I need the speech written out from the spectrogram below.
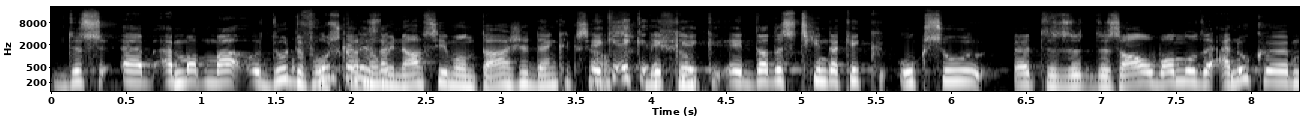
dus, eh, eh, maar, maar door de voorkennis... dat- Oscar-nominatie, montage, denk ik zelfs. ik, ik, ik, dat is hetgeen dat ik ook zo uit de, de zaal wandelde. En ook ehm,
